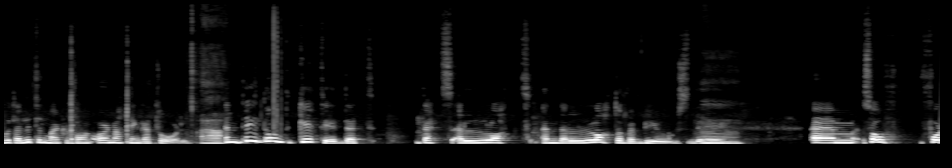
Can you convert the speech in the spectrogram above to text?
with a little microphone or nothing at all. Ah. And they don't get it that that's a lot and a lot of abuse there. Um, so f- for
